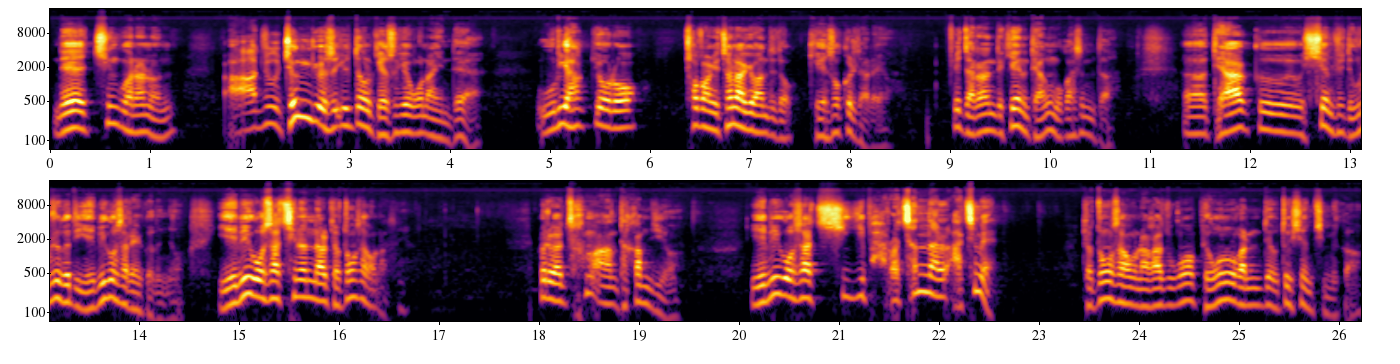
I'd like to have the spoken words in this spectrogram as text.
내 친구 하나는 아주 전교에서 1등을 계속 해온 아이인데 우리 학교로 초등학교 전학에 왔는데도 계속 그래 잘해요. 그 잘하는데 걔는 대학 못 갔습니다. 어, 대학 그 시험 칠 때 우리는 그때 예비고사를 했거든요. 예비고사 치는 날 교통사고 났어요. 그래가 참 안타깝지요. 예비고사 치기 바로 첫날 아침에 교통사고 나가지고 병원으로 갔는데 어떻게 시험 칩니까?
